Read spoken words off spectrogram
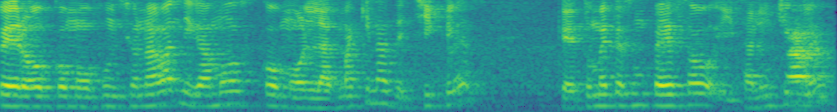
pero como funcionaban, digamos, como las máquinas de chicles, que tú metes un peso y sale un chicle, ah.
